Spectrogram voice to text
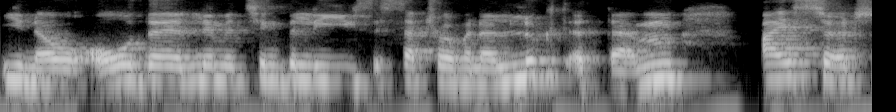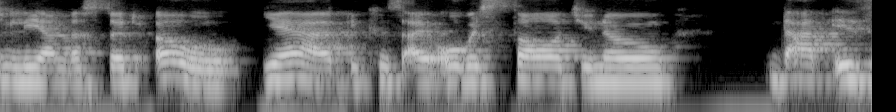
you know all the limiting beliefs etc when i looked at them i certainly understood oh yeah because i always thought you know that is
